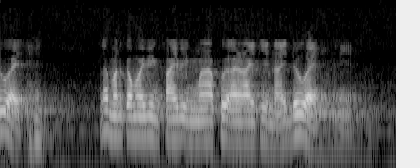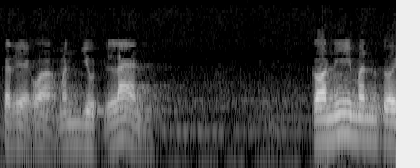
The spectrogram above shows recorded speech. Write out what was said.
ด้วย แล้วมันก็ไม่วิ่งไปวิ่งมาเพื่ออะไรที่ไหนด้วยนี่ก็เรียกว่ามันหยุดแล่น ก่อนนี้มันเคย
